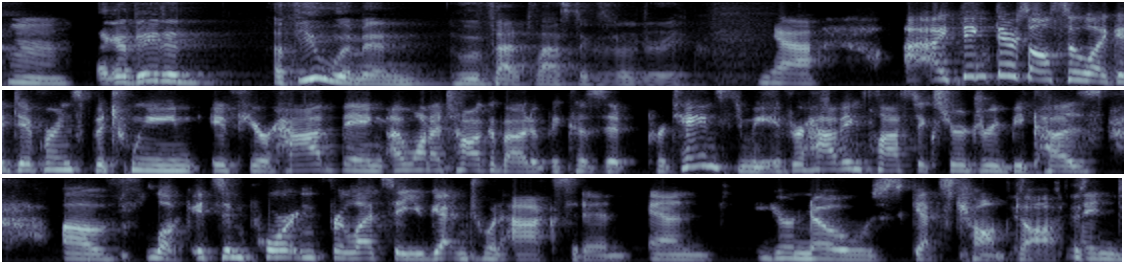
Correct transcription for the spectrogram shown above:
Hmm. Like I've dated a few women who've had plastic surgery. Yeah. I I think there's also like a difference between if you're having, I want to talk about it because it pertains to me. If you're having plastic surgery because of, look, it's important for, let's say you get into an accident and your nose gets chomped off. Dis- and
